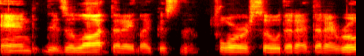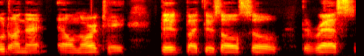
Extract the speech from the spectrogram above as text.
and there's a lot that I like this the four or so that I that I wrote on that El Norte. That, but there's also the rest.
